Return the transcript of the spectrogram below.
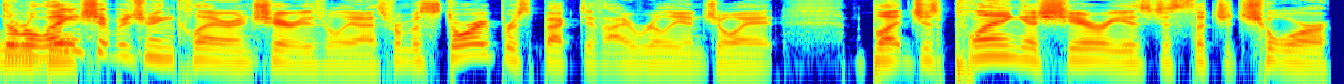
The little bit. relationship between Claire and Sherry is really nice. From a story perspective, I really enjoy it. But just playing as Sherry is just such a chore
